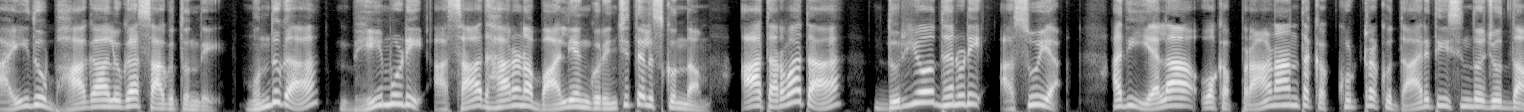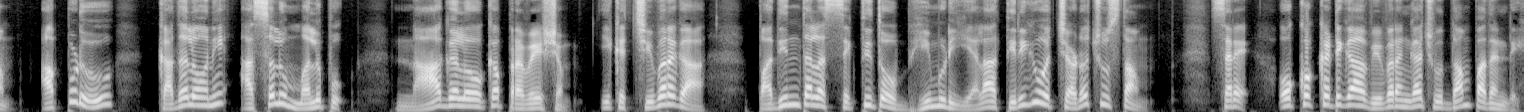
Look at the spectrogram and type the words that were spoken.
ఐదు భాగాలుగా సాగుతుంది. ముందుగా భీముడి అసాధారణ బాల్యం గురించి తెలుసుకుందాం. ఆ తర్వాత దుర్యోధనుడి అసూయ. అది ఎలా ఒక ప్రాణాంతక కుట్రకు దారితీసిందో చూద్దాం. అప్పుడు కథలోని అసలు మలుపు నాగలోక ప్రవేశం. ఇక చివరగా పదింతల శక్తితో భీముడి ఎలా తిరిగి వచ్చాడో చూస్తాం. సరే ఒక్కొక్కటిగా వివరంగా చూద్దాం పదండి.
